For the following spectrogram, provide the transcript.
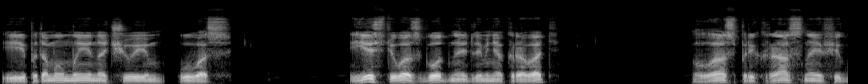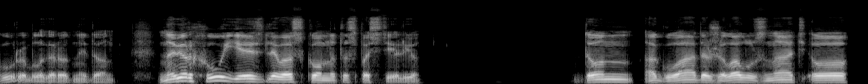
и потому мы ночуем у вас. Есть у вас годная для меня кровать? У вас прекрасная фигура, благородный Дон. Наверху есть для вас комната с постелью. Дон Агуада желал узнать о...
